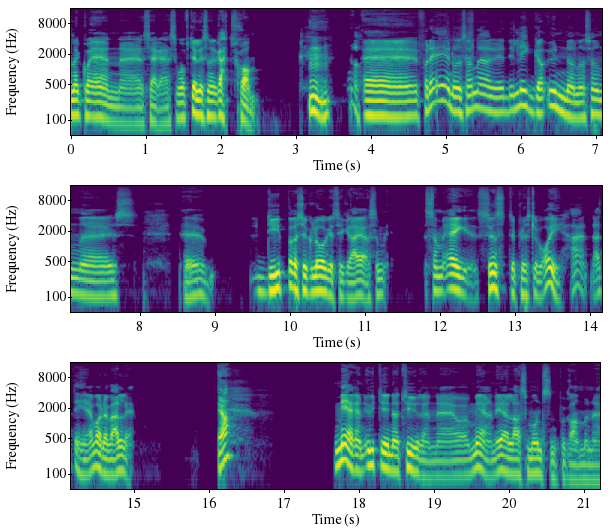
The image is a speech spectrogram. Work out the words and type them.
NRK1-serie, som ofte er litt sånn rett fram. Mm. Eh, for det er jo noen sånne Det ligger under noen sånne eh, dypere psykologiske greier som, som jeg syns det plutselig var Oi, her, dette hever det veldig. Ja. Mer enn ute i naturen, eh, og mer enn de der Lars Monsen-programmene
